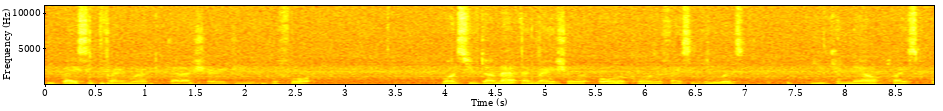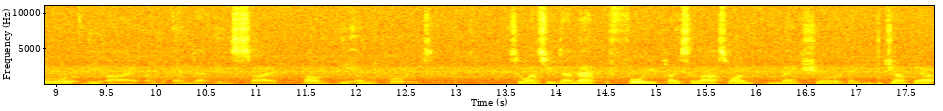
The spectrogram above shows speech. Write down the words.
the basic framework that I showed you before. Once you've done that and made sure that all the claws are facing inwards, you can now place all the Eye of Ender inside of the end portals. So once you've done that, before you place the last one, make sure that you jump out,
